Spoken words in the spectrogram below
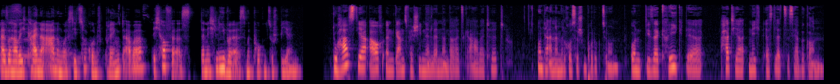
also habe ich uh, keine Ahnung, was die Zukunft bringt, aber ich hoffe es, denn ich liebe es, mit Puppen zu spielen. Du hast ja auch in ganz verschiedenen Ländern bereits gearbeitet, unter anderem mit russischen Produktionen. Und dieser Krieg, der hat ja nicht erst letztes Jahr begonnen,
